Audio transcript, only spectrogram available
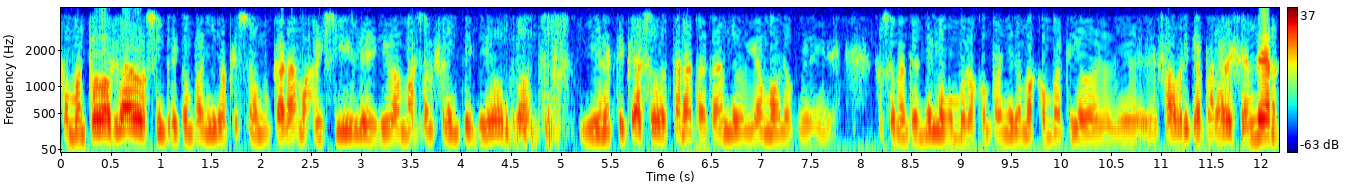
Como en todos lados, siempre hay compañeros que son caras más visibles y que van más al frente que otros, y en este caso están atacando, digamos, lo que nosotros entendemos como los compañeros más combativos de, fábrica para defender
